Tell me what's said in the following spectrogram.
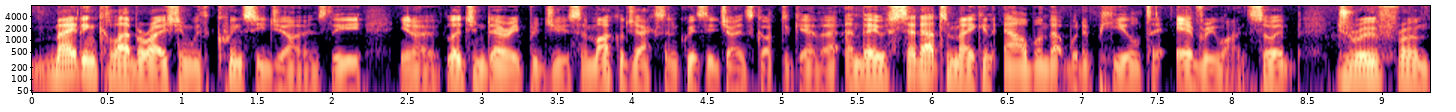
made in collaboration with Quincy Jones, the you know legendary producer. Michael Jackson and Quincy Jones got together, and they set out to make an album that would appeal to everyone. So it drew from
